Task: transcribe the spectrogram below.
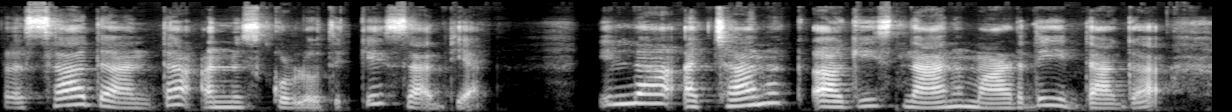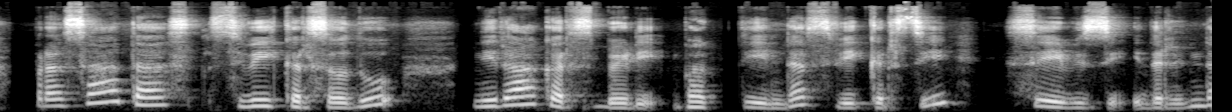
ಪ್ರಸಾದ ಅಂತ ಅನ್ನಿಸ್ಕೊಳ್ಳೋದಕ್ಕೆ ಸಾಧ್ಯ. ಇಲ್ಲ, ಅಚಾನಕ್ ಆಗಿ ಸ್ನಾನ ಮಾಡದೇ ಇದ್ದಾಗ ಪ್ರಸಾದ ಸ್ವೀಕರಿಸೋದು ನಿರಾಕರಿಸಬೇಡಿ. ಭಕ್ತಿಯಿಂದ ಸ್ವೀಕರಿಸಿ, ಸೇವಿಸಿ. ಇದರಿಂದ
